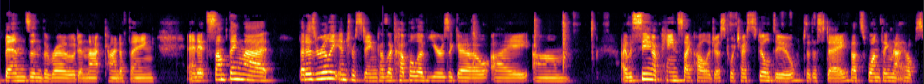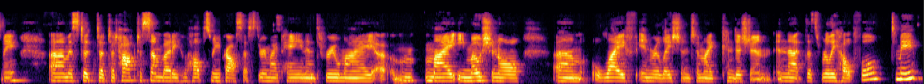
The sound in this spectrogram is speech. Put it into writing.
bends in the road and that kind of thing. And it's something that that is really interesting because a couple of years ago, I um, I was seeing a pain psychologist, which I still do to this day. That's one thing that helps me, um, is to, to, to, talk to somebody who helps me process through my pain and through my uh, my emotional um, life in relation to my condition, and that that's really helpful to me.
